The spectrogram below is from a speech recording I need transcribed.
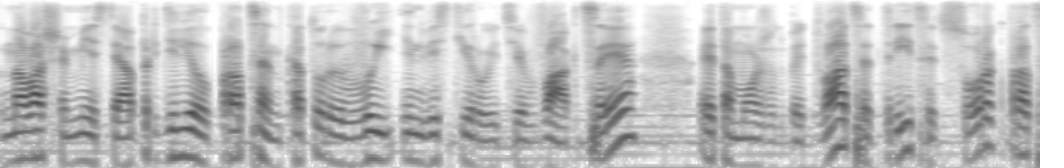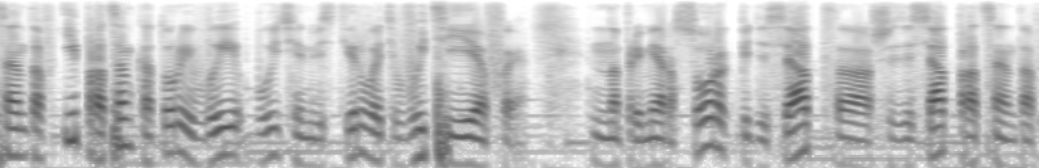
на вашем месте определил процент, который вы инвестируете в акции. Это может быть 20, 30, 40 процентов. И процент, который вы будете инвестировать в ETF. Например, 40, 50, 60 процентов.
